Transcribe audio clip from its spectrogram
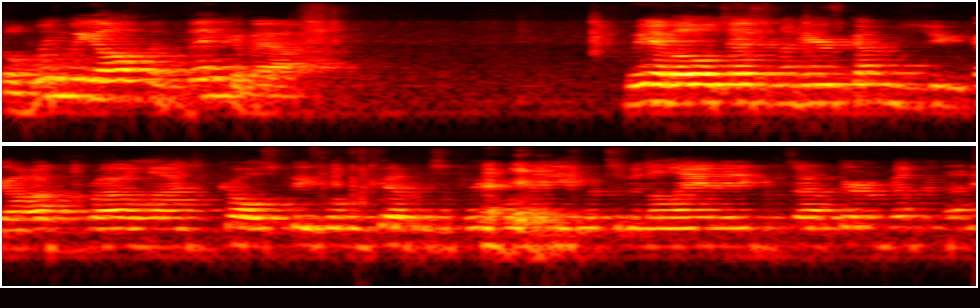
But when we often think about, we have Old Testament, here comes to God, trial lines, and calls people and gathers of people, and he puts them in the land, and he puts out there in Memphis, and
